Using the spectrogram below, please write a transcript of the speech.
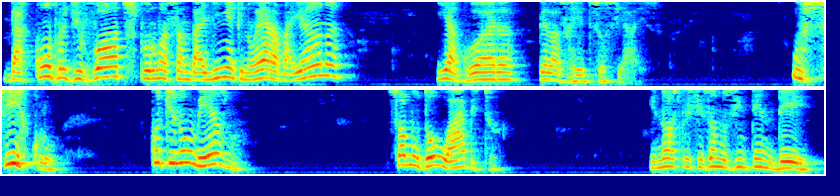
da compra de votos por uma sandalinha que não era havaiana e agora pelas redes sociais. O círculo continua o mesmo, só mudou o hábito. E nós precisamos entender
